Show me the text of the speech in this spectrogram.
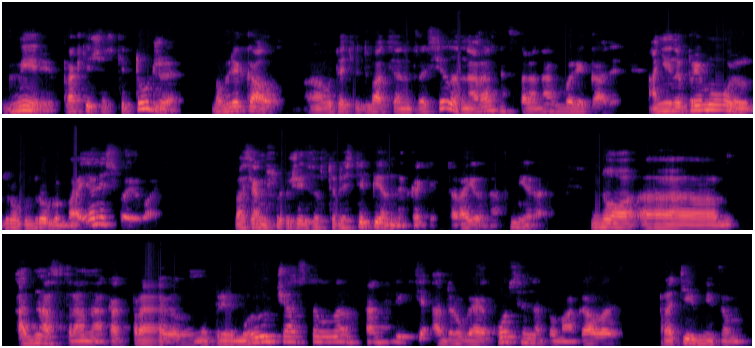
в мире практически тут же вовлекал а, вот эти два центра силы на разных сторонах баррикады. Они напрямую друг с другом боялись воевать, во всяком случае из-за второстепенных каких-то районов мира – но э, одна страна, как правило, напрямую участвовала в конфликте, а другая косвенно помогала противникам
